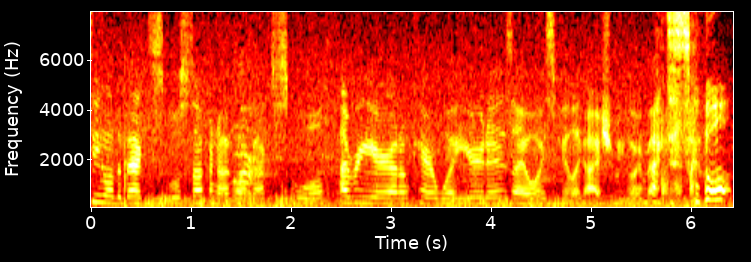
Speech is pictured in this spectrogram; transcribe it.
seeing all the back to school stuff and not going back to school. Every year, I don't care what year it is, I always feel like I should be going back to school.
